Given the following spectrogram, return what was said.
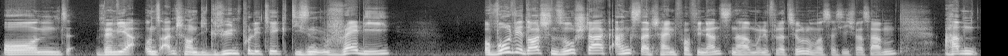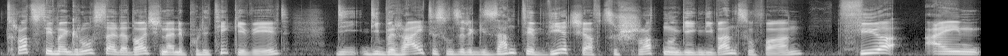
Und wenn wir uns anschauen, die Grünpolitik, die sind ready, obwohl wir Deutschen so stark Angst anscheinend vor Finanzen haben und Inflation und was weiß ich was haben, haben trotzdem ein Großteil der Deutschen eine Politik gewählt, die, die bereit ist, unsere gesamte Wirtschaft zu schrotten und gegen die Wand zu fahren, für einen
